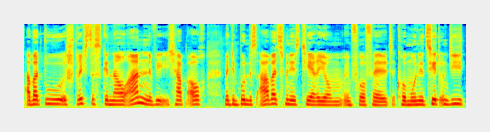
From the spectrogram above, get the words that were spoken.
Aber du sprichst es genau an. Ich habe auch mit dem Bundesarbeitsministerium im Vorfeld kommuniziert und die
